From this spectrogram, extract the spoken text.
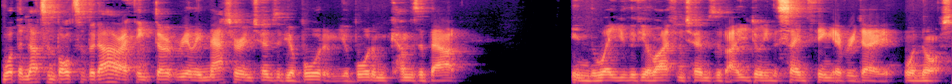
what the nuts and bolts of it are, I think, don't really matter in terms of your boredom. Your boredom comes about in the way you live your life in terms of are you doing the same thing every day or not?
